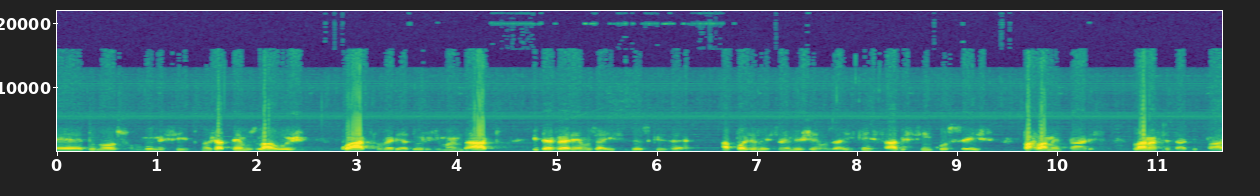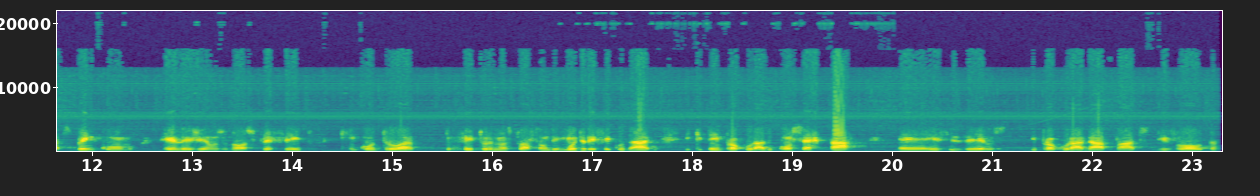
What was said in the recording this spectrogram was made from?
é, do nosso município. Nós já temos lá hoje quatro vereadores de mandato e deveremos aí, se Deus quiser, após a eleição, elegermos aí, quem sabe, cinco ou seis parlamentares lá na cidade de Patos, bem como reelegermos o nosso prefeito, que encontrou a prefeitura numa situação de muita dificuldade e que tem procurado consertar é, esses erros e procurar dar a Patos de volta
